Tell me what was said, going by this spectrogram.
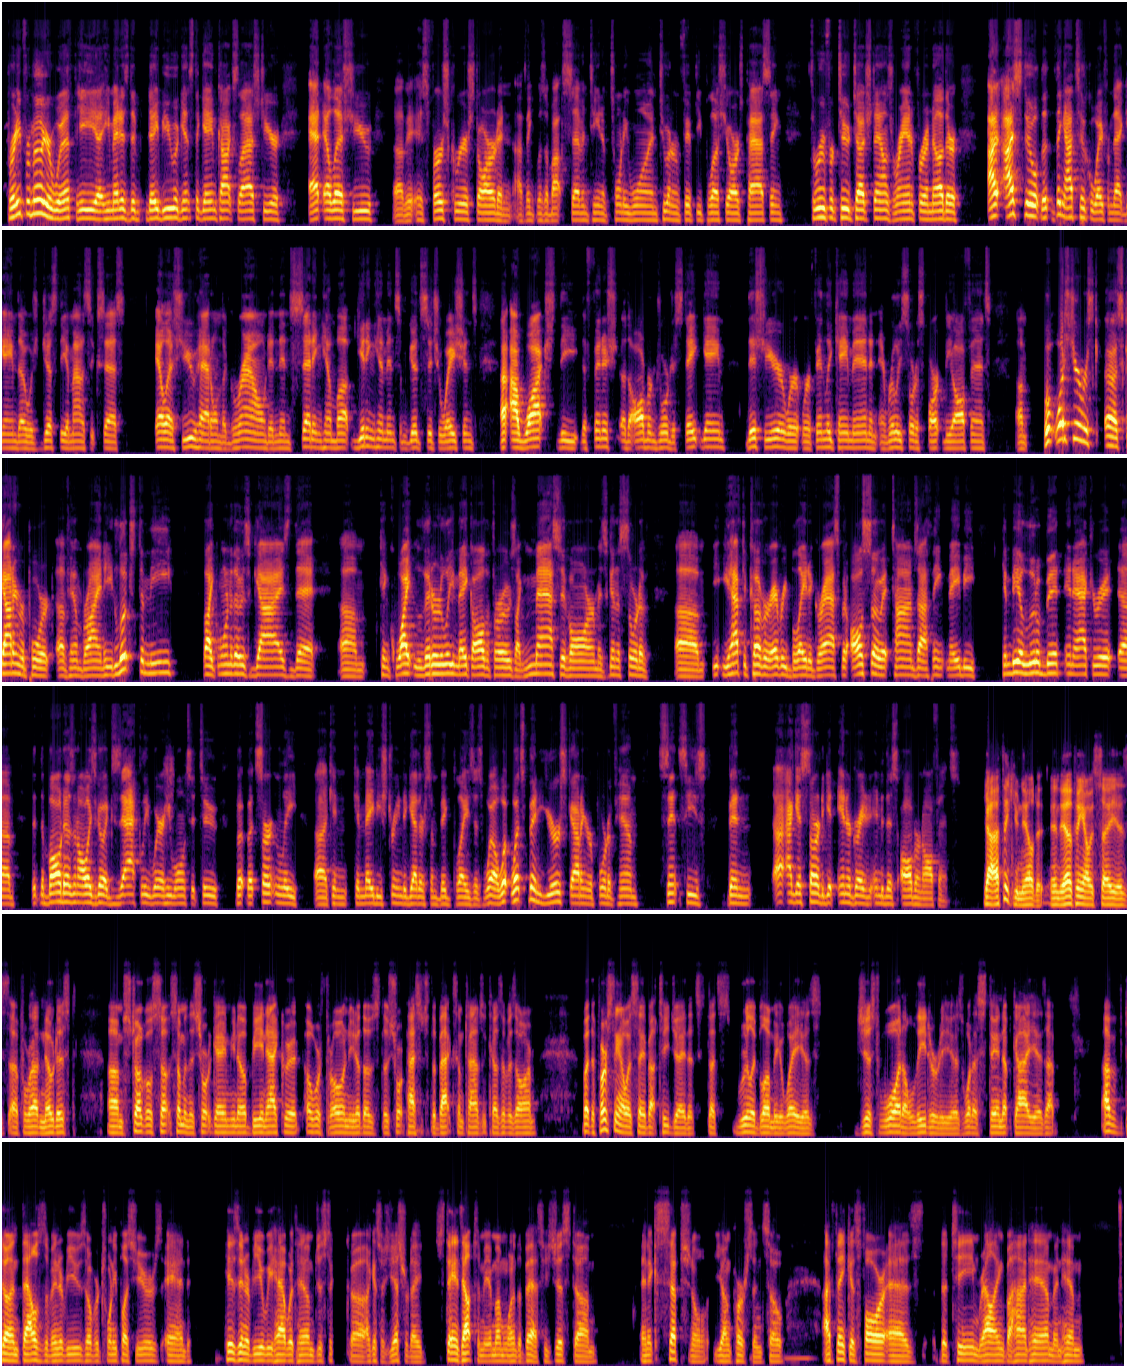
pretty familiar with. He uh, he made his de- debut against the Gamecocks last year at LSU. Uh, his first career start, and I think was about 17 of 21, 250 plus yards passing, threw for two touchdowns, ran for another. I, I still, the thing I took away from that game, though, was just the amount of success LSU had on the ground and then setting him up, getting him in some good situations. I, I watched the the finish of the Auburn Georgia State game this year where, where Finley came in and, and really sort of sparked the offense. Um, what, what's your uh, scouting report of him, Brian? He looks to me like one of those guys that um, can quite literally make all the throws, like massive arm, is going to sort of um, you have to cover every blade of grass, but also at times I think maybe can be a little bit inaccurate. Uh, that the ball doesn't always go exactly where he wants it to, but but certainly uh, can can maybe string together some big plays as well. What what's been your scouting report of him since he's been, I guess, started to get integrated into this Auburn offense? Yeah, I think you nailed it. And the other thing I would say is, uh, for what I've noticed, um, struggles so, some in the short game. You know, being accurate, overthrowing. You know, those those short passes to the back sometimes because of his arm. But the first thing I would say about TJ that's that's really blown me away is just what a leader he is, what a stand-up guy he is. I, I've done thousands of interviews over 20 plus years, and his interview we had with him just, uh, I guess it was yesterday, stands out to me among one of the best. He's just um, an exceptional young person. So I think as far as the team rallying behind him and him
